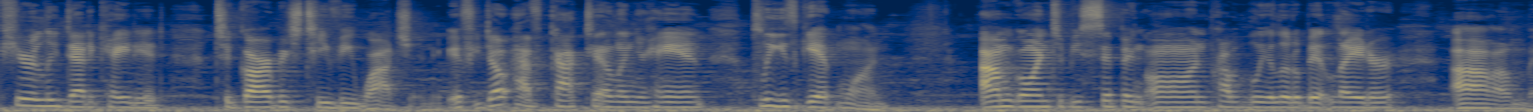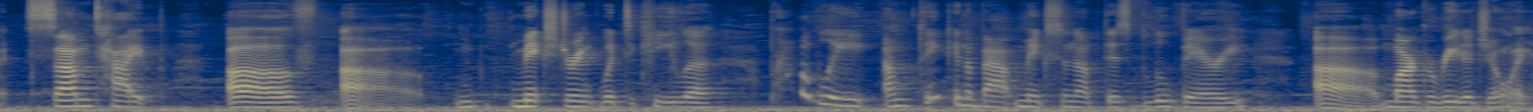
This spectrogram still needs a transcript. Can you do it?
purely dedicated to garbage TV watching. If you don't have a cocktail in your hand, please get one. I'm going to be sipping on probably a little bit later um, some type of uh, mixed drink with tequila. Probably, I'm thinking about mixing up this blueberry uh, margarita joint.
